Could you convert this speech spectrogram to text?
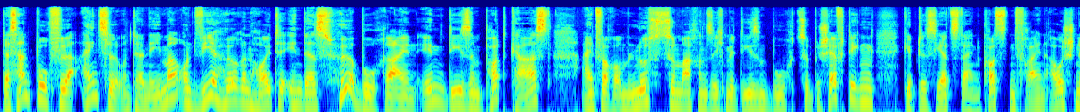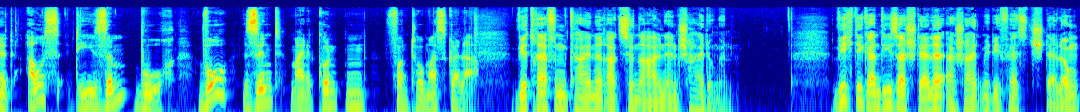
das Handbuch für Einzelunternehmer. Und wir hören heute in das Hörbuch rein, in diesem Podcast. Einfach um Lust zu machen, sich mit diesem Buch zu beschäftigen, gibt es jetzt einen kostenfreien Ausschnitt aus diesem Buch. Wo sind meine Kunden? von Thomas Göller. Wir treffen keine rationalen Entscheidungen. Wichtig an dieser Stelle erscheint mir die Feststellung,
